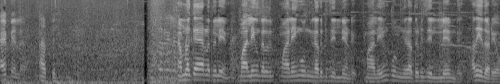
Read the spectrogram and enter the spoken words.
ഹാപ്പി അല്ലേ? ഹാപ്പി നമ്മളെ കേരളത്തിലെ മലയും മലയും കുന്നില്ലാത്തൊരു ജില്ലയുണ്ട്. മലയും കുന്നില്ലാത്തൊരു ജില്ലയുണ്ട്. അത് ഏതറിയോ?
